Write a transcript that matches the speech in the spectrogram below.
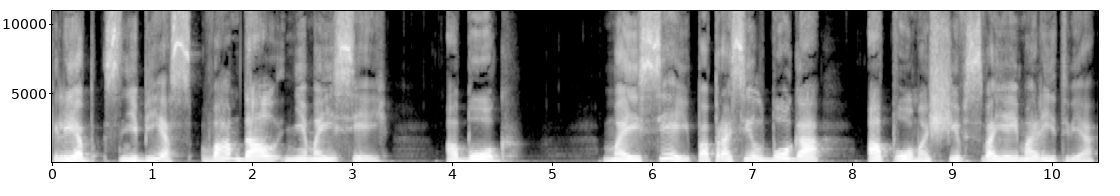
Хлеб с небес вам дал не Моисей, а Бог. Моисей попросил Бога о помощи в своей молитве,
